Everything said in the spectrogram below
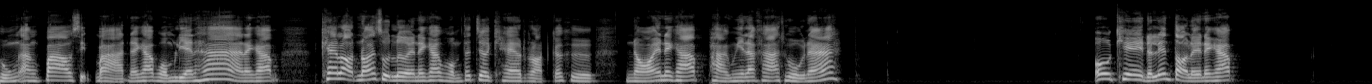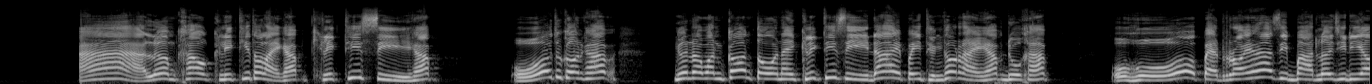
ถุงอ่งเปา10 บาทนะครับ ผมเหรียญ5นะครับแครอทน้อยสุดเลยนะครับ ผมถ้าเจอแครอทก็คือน้อยนะครับ ผักมีราคาถูกนะ โอเค เดี๋ยวเล่นต่อเลยนะครับอ่าเริ่มเข้าคลิกที่เท่าไหร่ครับ คลิกที่ 4 ครับ โอ้ทุกคนครับ เงินรางวัลก้อนโตในคลิกที่ 4 ได้ไปถึงเท่าไหร่ครับดูครับ โอ้โห 850 บาทเลยทีเดียว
